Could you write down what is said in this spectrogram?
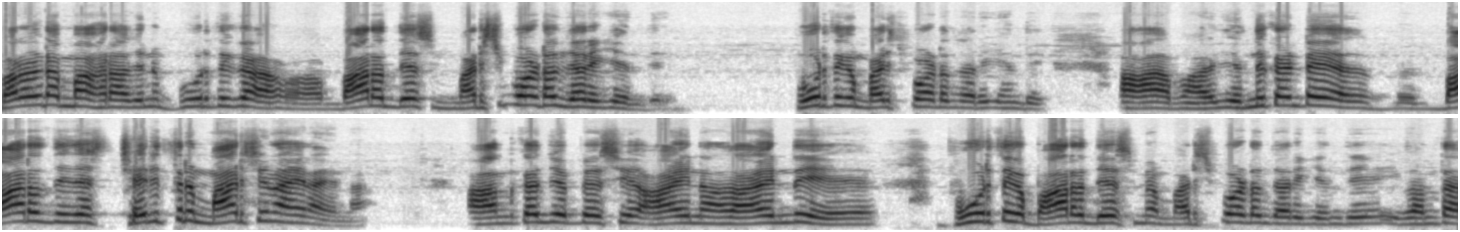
బరోడా మహారాజుని పూర్తిగా భారతదేశం మర్చిపోవడం జరిగింది. పూర్తిగా మర్చిపోవడం జరిగింది. ఎందుకంటే భారతదేశ చరిత్ర మార్చిన ఆయన ఆయన. అందుకని చెప్పేసి ఆయన ఆయనది పూర్తిగా భారతదేశమే మర్చిపోవడం జరిగింది. ఇదంతా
